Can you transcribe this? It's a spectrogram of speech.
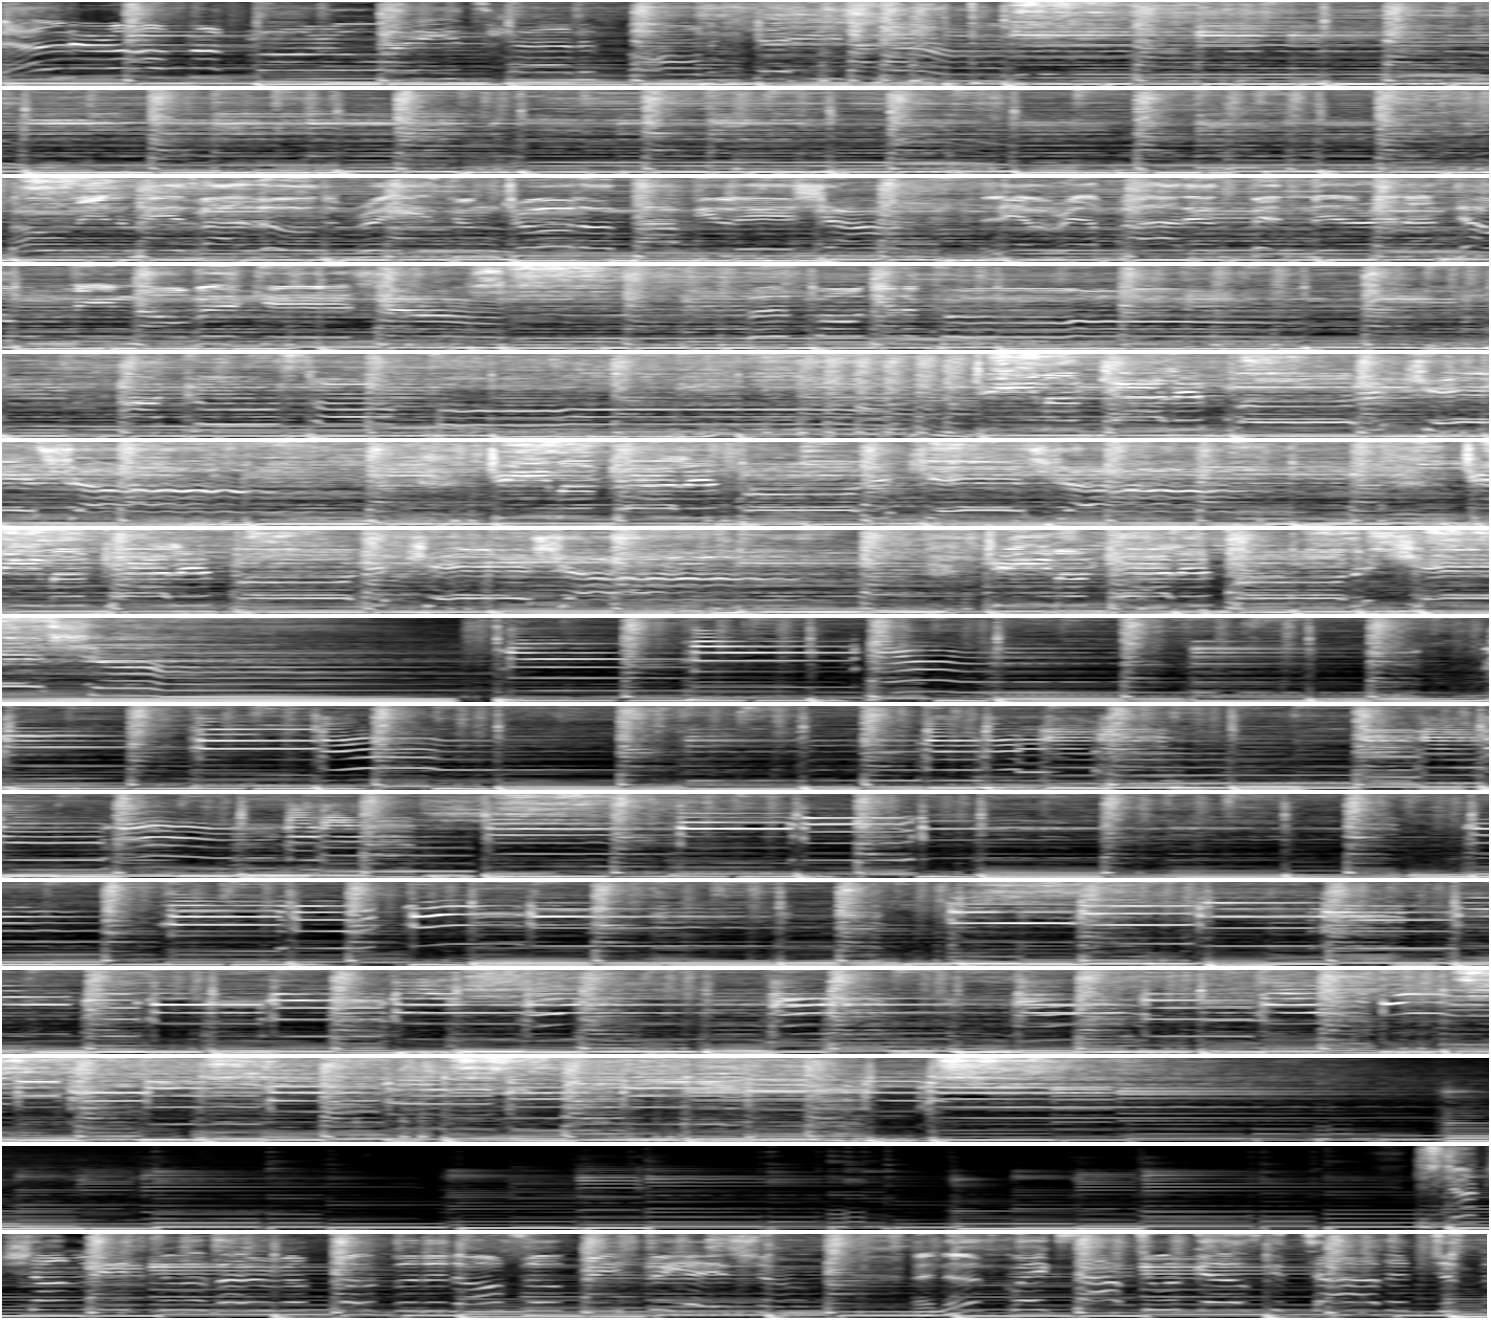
Can Destruction leads to a very rough road, but it also breeds creation. An earthquake's out to a girl's guitar that just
